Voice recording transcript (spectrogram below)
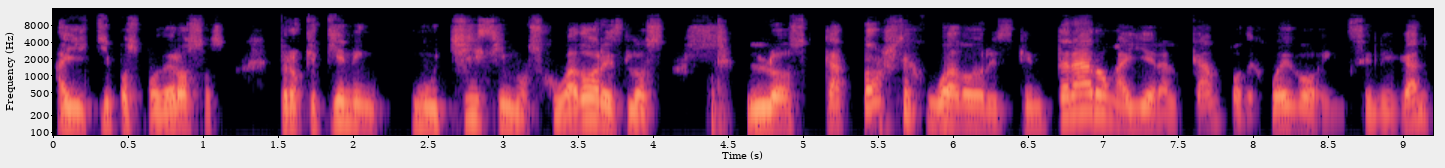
hay equipos poderosos, pero que tienen muchísimos jugadores. Los, los 14 jugadores que entraron ayer al campo de juego en Senegal,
